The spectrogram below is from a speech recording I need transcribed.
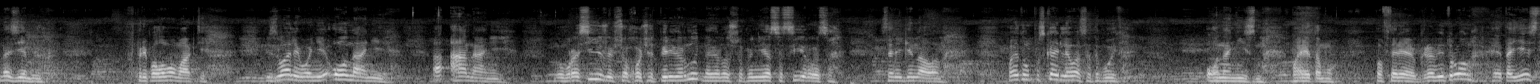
на землю при половом акте. И звали его не Онани, а Анани. Но в России же все хочет перевернуть, наверное, чтобы не ассоциироваться с оригиналом. Поэтому пускай для вас это будет онанизм. Поэтому, повторяю, гравитрон – это есть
